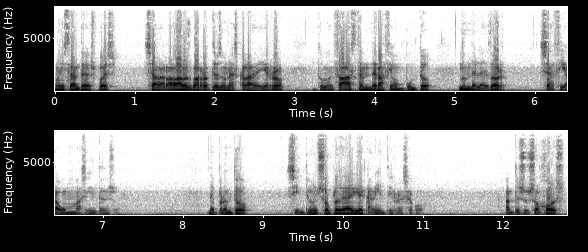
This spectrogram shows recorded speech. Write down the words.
Un instante después, se agarraba a los barrotes de una escala de hierro y comenzó a ascender hacia un punto donde el hedor se hacía aún más intenso. De pronto sintió un soplo de aire caliente y reseco. Ante sus ojos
